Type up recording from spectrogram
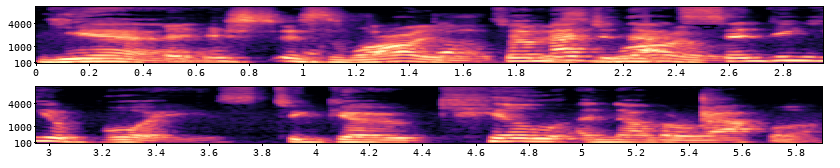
Yeah. It's it's wild. So It's imagine that sending your boys to go kill another rapper,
